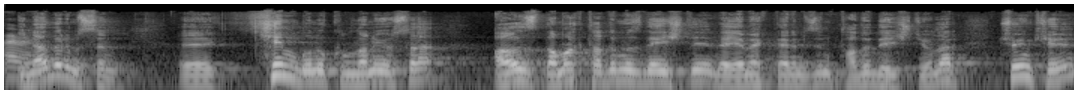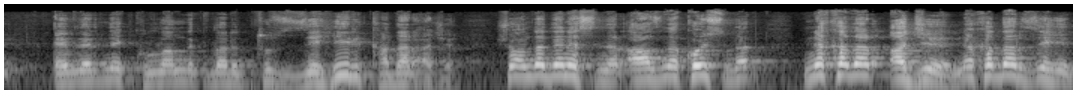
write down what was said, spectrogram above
Evet. İnanır mısın? Ee, kim bunu kullanıyorsa ağız damak tadımız değişti ve yemeklerimizin tadı değişti diyorlar. Çünkü evlerinde kullandıkları tuz zehir kadar acı. Şu anda denesinler, ağzına koysunlar Ne kadar acı, ne kadar zehir.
